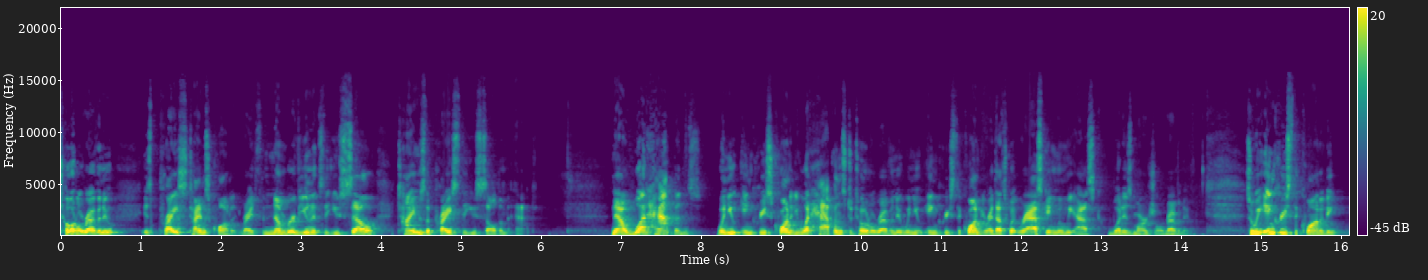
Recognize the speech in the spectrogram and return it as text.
Total revenue is price times quantity, right? It's the number of units that you sell times the price that you sell them at. Now, what happens when you increase quantity? What happens to total revenue when you increase the quantity, right? That's what we're asking when we ask what is marginal revenue. So we increase the quantity,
